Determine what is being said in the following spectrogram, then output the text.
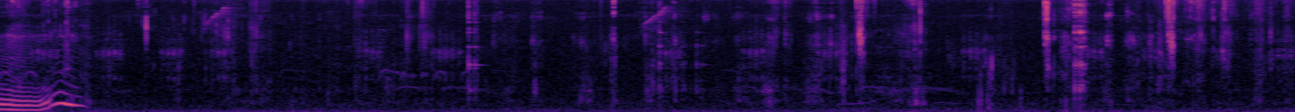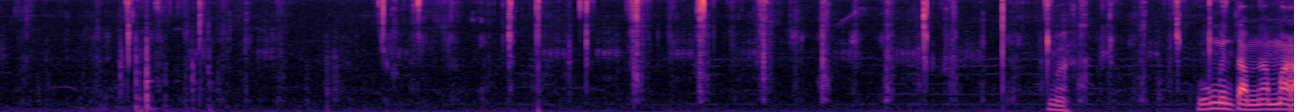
หุงเป็นตำน้ำมา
